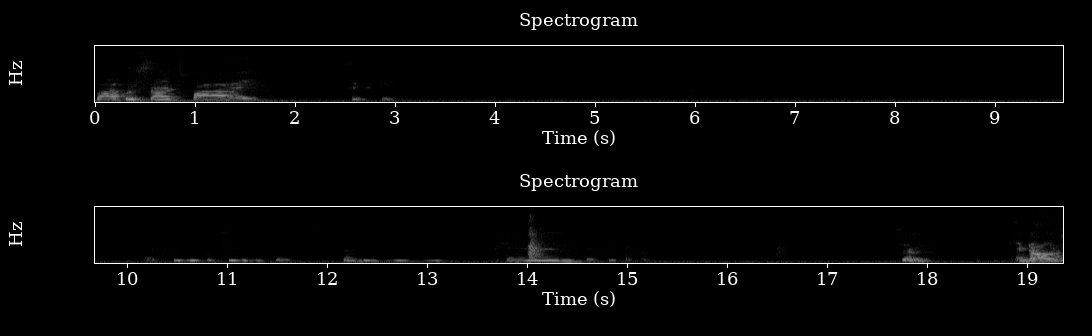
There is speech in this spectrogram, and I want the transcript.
Barber starts by 16. X is equal to, that's going to be 10, 50. So $10.50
